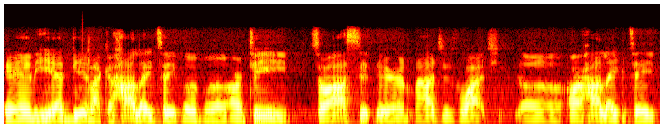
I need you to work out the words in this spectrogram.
and he had did like a highlight tape of uh, our team. So I sit there and I just watch uh, our highlight tape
